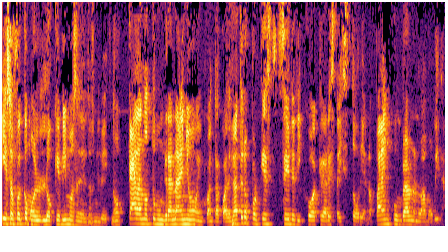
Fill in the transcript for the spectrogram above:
y eso fue como lo que vimos en el 2020, ¿no? Cada no tuvo un gran año en cuanto a cuadrilátero porque se dedicó a crear esta historia, ¿no? Para encumbrar una nueva movida.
